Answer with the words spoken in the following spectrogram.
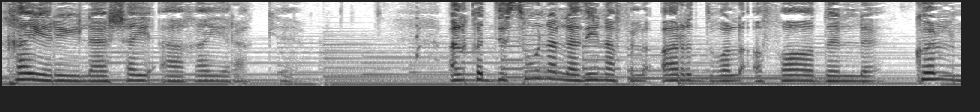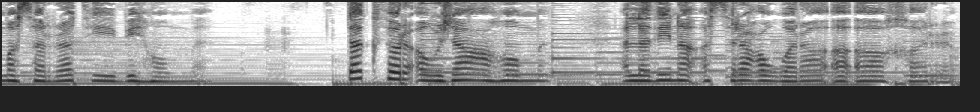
خيري لا شيء غيرك. القديسون الذين في الأرض والأفاضل كل مسرتي بهم. تكثر أوجاعهم الذين أسرعوا وراء آخر.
